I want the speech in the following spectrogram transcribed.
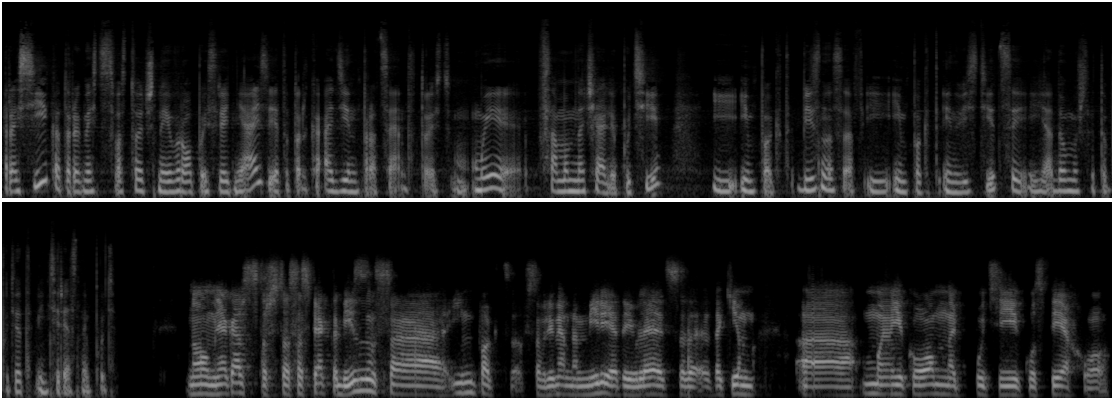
России, которая вместе с Восточной Европой и Средней Азией, это только 1%. То есть мы в самом начале пути, и импакт бизнесов, и импакт инвестиций. И я думаю, что это будет интересный путь. Но мне кажется, что с аспекта бизнеса импакт в современном мире это является таким э, маяком на пути к успеху.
